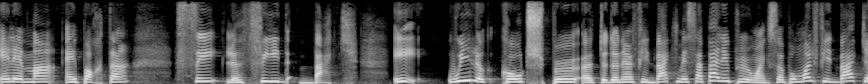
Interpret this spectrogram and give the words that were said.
élément important, c'est le feedback. Et oui, le coach peut te donner un feedback, mais ça peut aller plus loin que ça. Pour moi, le feedback,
